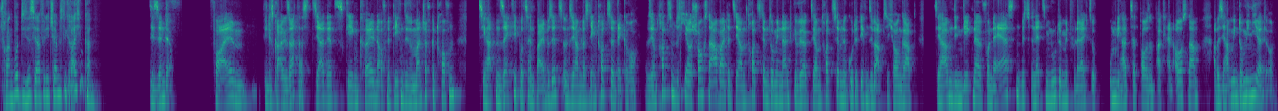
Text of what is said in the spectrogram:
Frankfurt dieses Jahr für die Champions League reichen kann. Sie sind ja. vor allem, wie du es gerade gesagt hast, sie hatten jetzt gegen Köln auf eine defensive Mannschaft getroffen. Sie hatten 60 Prozent Ballbesitz und sie haben das Ding trotzdem weggerockt. Sie haben trotzdem sich ihre Chancen erarbeitet, sie haben trotzdem dominant gewirkt, sie haben trotzdem eine gute defensive Absicherung gehabt. Sie haben den Gegner von der ersten bis zur letzten Minute mit vielleicht so um die Halbzeitpause ein paar kleinen Ausnahmen, aber sie haben ihn dominiert und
